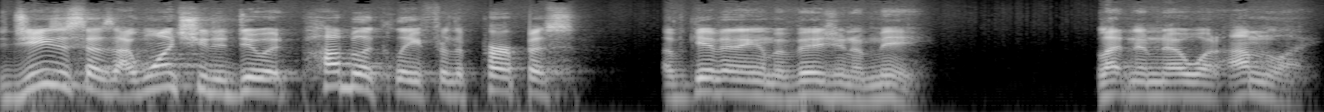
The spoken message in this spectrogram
Jesus says, I want you to do it publicly for the purpose of giving them a vision of me, letting them know what I'm like.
